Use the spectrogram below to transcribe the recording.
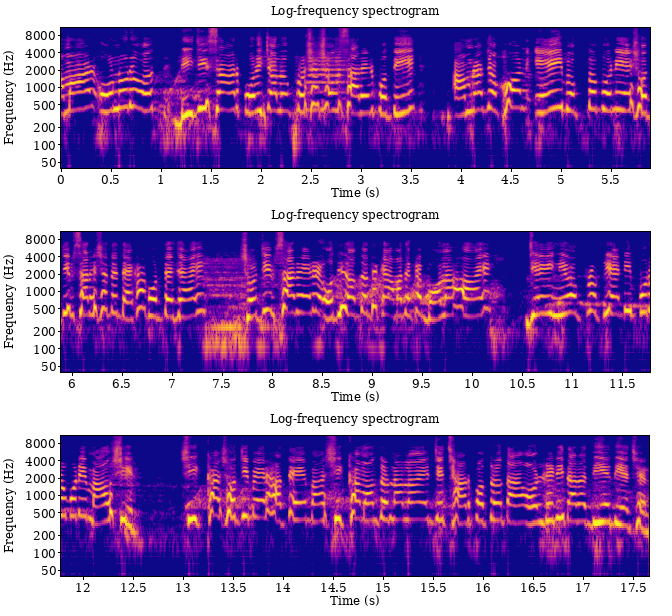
আমার অনুরোধ ডিজি স্যার পরিচালক প্রশাসন স্যারের প্রতি আমরা যখন এই বক্তব্য নিয়ে সচিব স্যারের সাথে দেখা করতে যাই, সচিব স্যারের অধিদপ্তর থেকে আমাদেরকে বলা হয় যে এই নিয়োগ প্রক্রিয়াটি পুরোপুরি মাউসির। শিক্ষা সচিবের হাতে বা শিক্ষা মন্ত্রণালয়ের যে ছাড়পত্র, তা অলরেডি তারা দিয়ে দিয়েছেন।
